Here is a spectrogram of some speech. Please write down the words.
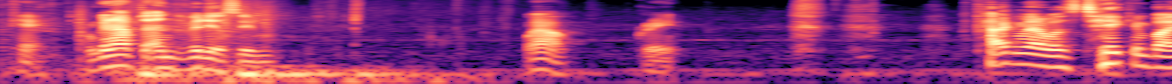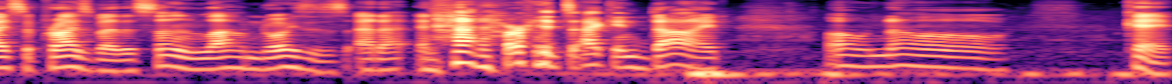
Okay, I'm gonna have to end the video soon. Wow, great. Pac-Man was taken by surprise by the sudden loud noises a, and had a heart attack and died. Oh no. Okay,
